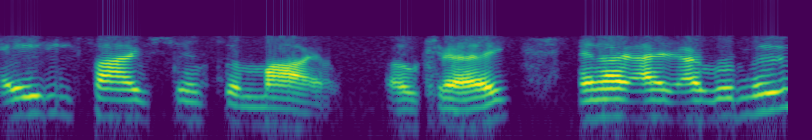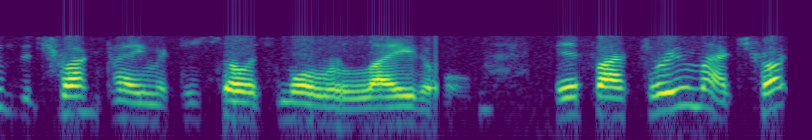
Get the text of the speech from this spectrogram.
eighty five cents a mile. Okay, and I, I, I removed the truck payment just so it's more relatable. If I threw my truck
